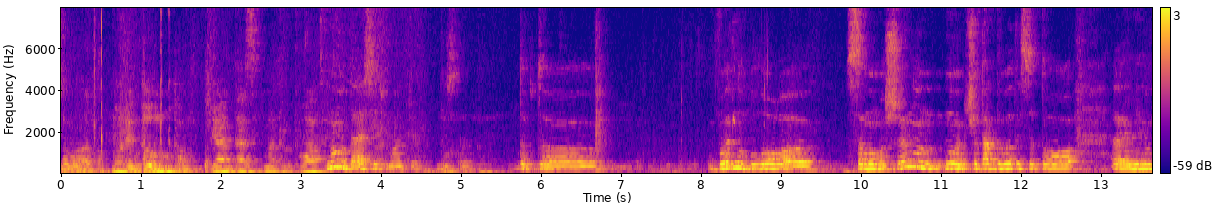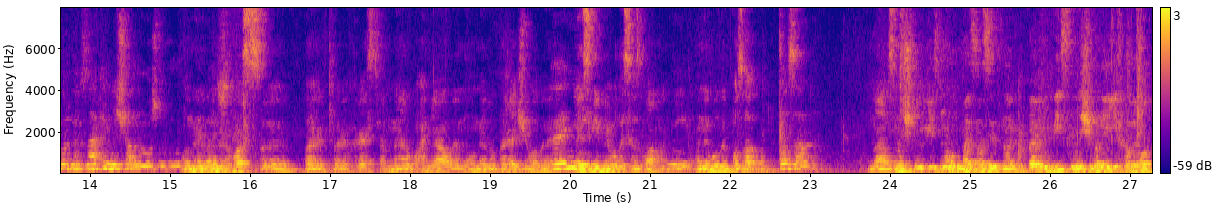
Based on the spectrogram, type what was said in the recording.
забагато. Ну, орієнтовно там 5-10 метрів 20. ну 10 метрів десь так. Тобто видно було саму машину. Ну, якщо так дивитися, то е, ні номерних знаків, нічого не можна було Вони, вони побачити. вас е, перед перехрестям не обганяли, ну, не випереджували, Е, ні. не зрівнювалися з вами. Ні, Вони були позаду. позаду. На значній відстані, ну, мається на увазі, на певній відстані, чи вони їхали от.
